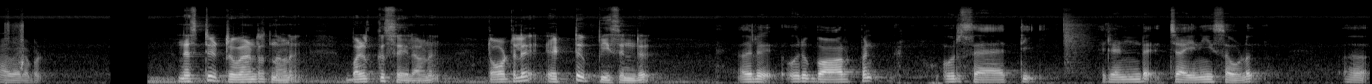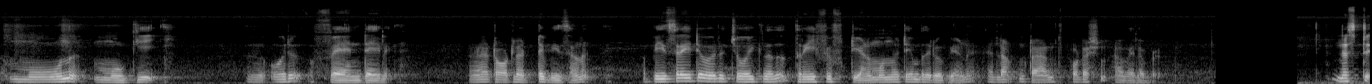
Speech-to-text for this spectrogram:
available next ട്രിവാൻഡ്രത്ത് നിന്നാണ് ബൾക്ക് സെയിലാണ് ടോട്ടൽ എട്ട് പീസ് ഉണ്ട്. അതിൽ ഒരു ബാർപ്പൻ ഒരു സാറ്റി രണ്ട് ചൈനീസ് ഔൾ മൂന്ന് മുഖി ഒരു ഫാന്റൈൽ അങ്ങനെ ടോട്ടൽ എട്ട് പീസാണ് പീസ് റേറ്റ് ഒരു ചോദിക്കുന്നത് ത്രീ ഫിഫ്റ്റിയാണ് മുന്നൂറ്റി അമ്പത് രൂപയാണ്. എല്ലാം ട്രാൻസ്പോർട്ടേഷൻ അവൈലബിൾ നെക്സ്റ്റ്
